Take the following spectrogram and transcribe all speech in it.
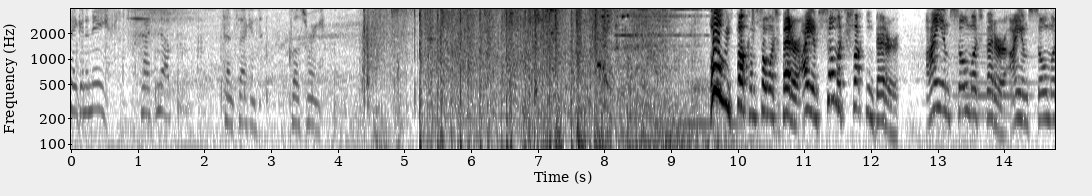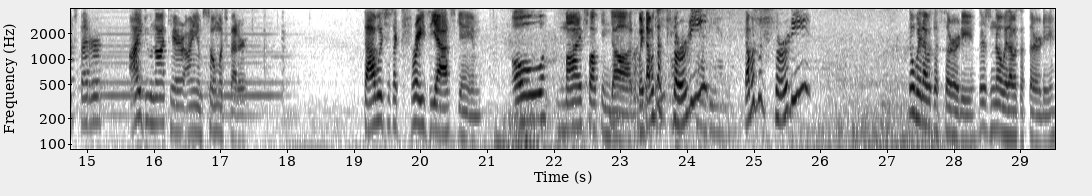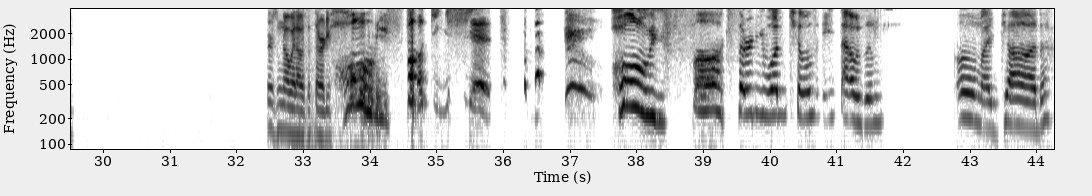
Taking a knee. Patching up. Ten seconds. Close ring. Holy fuck, I'm so much better. I am so much fucking better. I am so much better. I am so much better. I do not care. I am so much better. That was just a crazy ass game. Oh my fucking god. Wait, that was a 30? That was a 30? No way that was a 30. There's no way that was a 30. There's no way that was a 30. Holy fucking shit! Holy fuck! 31 kills, 8,000. Oh my god.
